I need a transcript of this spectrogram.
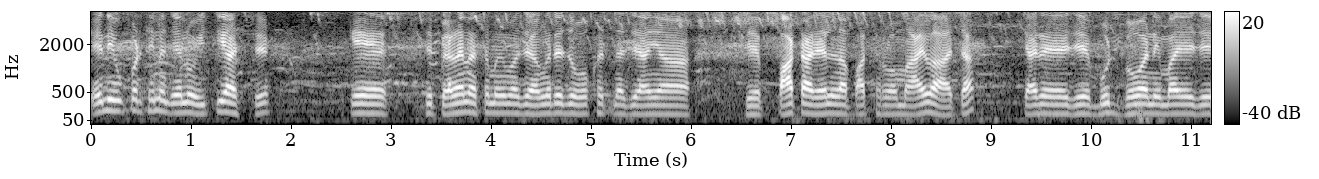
એની ઉપરથી જ એનો ઇતિહાસ છે કે જે પહેલાંના સમયમાં જે અંગ્રેજો વખતના જે અહીંયા જે પાટા રેલના પાથરવામાં આવ્યા હતા ત્યારે જે બુદ્ધ ભવાની માએ જે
